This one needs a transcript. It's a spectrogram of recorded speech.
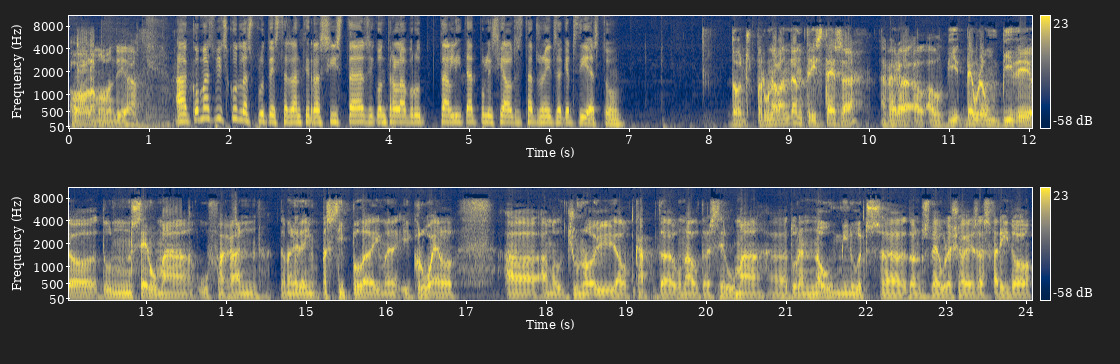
Hola, molt bon dia. Uh, com has viscut les protestes antiracistes i contra la brutalitat policial als Estats Units aquests dies, tu? Doncs, per una banda, amb tristesa, a veure, el, el, vi- veure un vídeo d'un ser humà ofegant de manera impassible i, i cruel eh, amb el genoll al cap d'un altre ser humà eh, durant 9 minuts, eh, doncs veure això és esfereïdor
